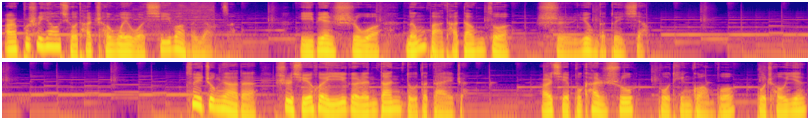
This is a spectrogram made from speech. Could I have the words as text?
而不是要求他成为我希望的样子，以便使我能把他当做使用的对象。最重要的是学会一个人单独的待着，而且不看书、不听广播、不抽烟、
